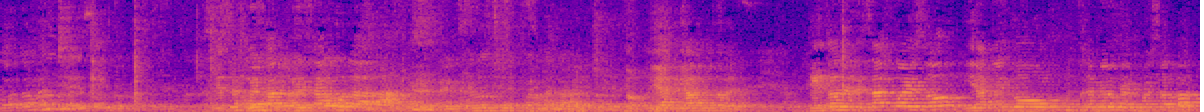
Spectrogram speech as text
La, la médula es Y ese es el saco- el saco la. No, ya, ya vamos a ver. Entonces le saco eso y ya tengo un gemelo que me puede salvar.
